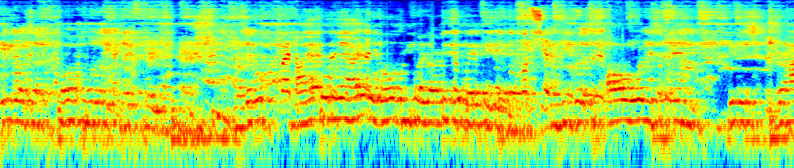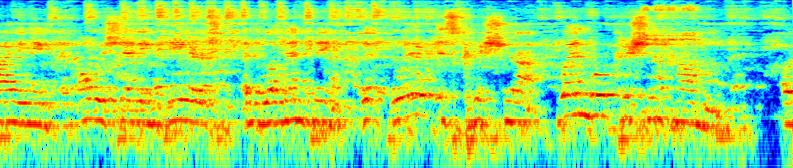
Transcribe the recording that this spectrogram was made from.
he was a totally different person. जब वो मायापुर में आए तो बहुत ही परिवर्तित व्यक्ति थे. And he was always in, he was crying and always shedding tears. and lamenting that where is Krishna? When will Krishna come? और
